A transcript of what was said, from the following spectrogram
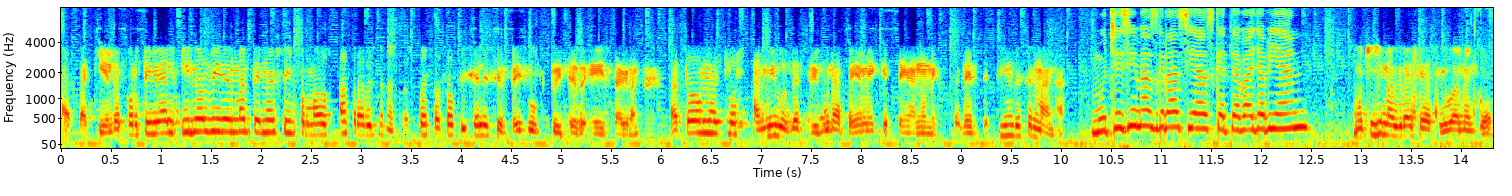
Hasta aquí el reporte vial y no olviden mantenerse informados a través de nuestras cuentas oficiales en Facebook, Twitter e Instagram. A todos nuestros amigos de Tribuna PM que tengan un excelente fin de semana. Muchísimas gracias, que te vaya bien. Muchísimas gracias, igualmente.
